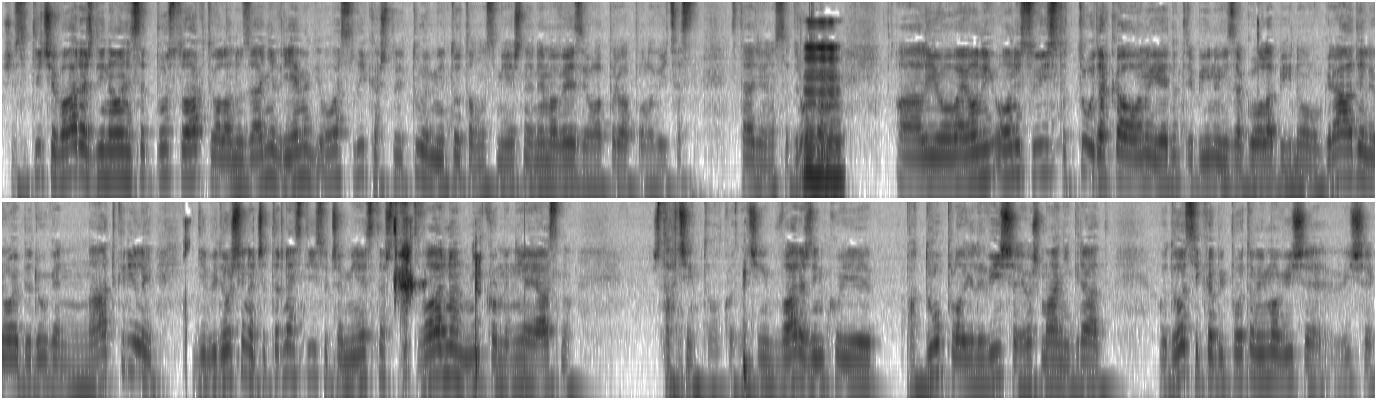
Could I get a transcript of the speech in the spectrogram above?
Što se tiče Varaždina, on je sad postao aktualan u zadnje vrijeme. Ova slika što je tu mi je totalno smiješna nema veze ova prva polovica st- stadiona sa drugom. Mhm. Ali ovaj, oni, oni su isto tu da kao onu jednu tribinu iza gola bi novu gradili, ove bi druge natkrili, gdje bi došli na 14.000 mjesta, što stvarno nikome nije jasno šta će im toliko. Znači Varaždin koji je pa duplo ili više, još manji grad od Osijeka bi potom imao više, više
